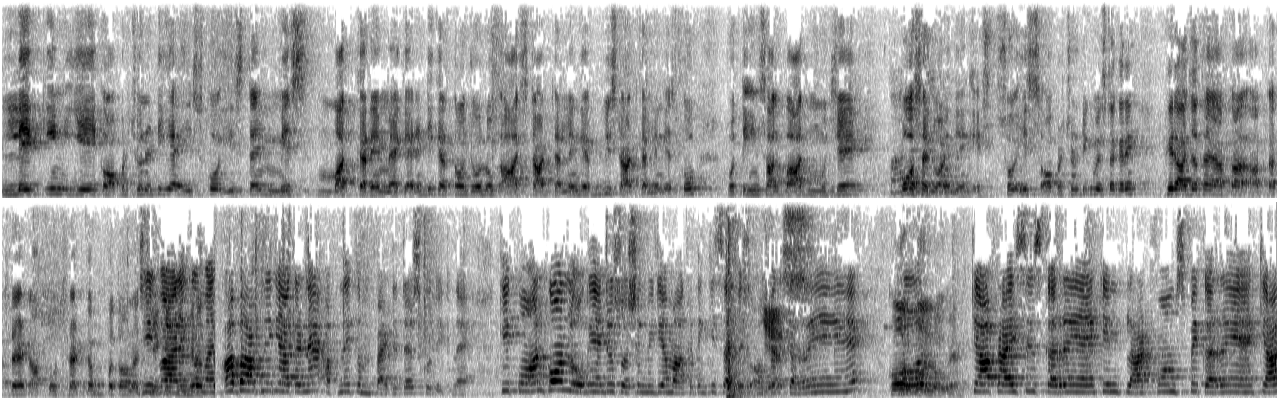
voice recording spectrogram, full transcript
लेकिन ये एक अपॉर्चुनिटी है, इसको इस टाइम मिस मत करें। मैं गारंटी करता हूँ, जो लोग आज स्टार्ट कर लेंगे, अभी भी स्टार्ट कर लेंगे इसको, वो तीन साल बाद मुझे बहुत सारी दुआएँ देंगे। सो so, इस अपॉर्चुनिटी को मिस ना करें। फिर आ जाता है आपका आपका थ्रेट आपको थ्रेट का भी पता होना चाहिए अब आपने क्या करना है? अपने कंपेटिटर्स को देखना है कि कौन कौन लोग हैं जो सोशल मीडिया मार्केटिंग की सर्विस ऑफ़र yes. कर रहे हैं कौन कौन लोग हैं? क्या प्राइसेस कर रहे हैं किन प्लेटफॉर्म्स पे कर रहे हैं क्या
